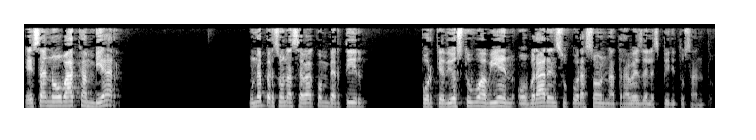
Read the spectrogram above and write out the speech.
Esa no va a cambiar. Una persona se va a convertir porque Dios tuvo a bien obrar en su corazón a través del Espíritu Santo.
